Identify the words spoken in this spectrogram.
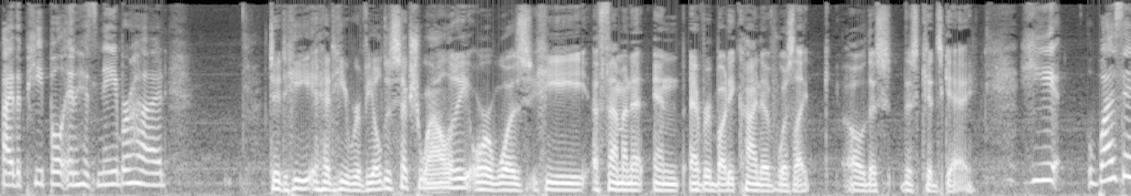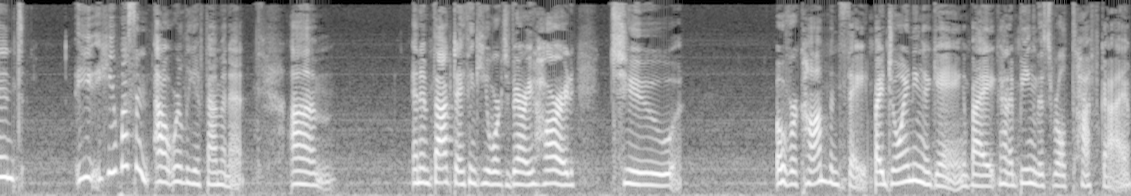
by the people in his neighborhood Did he had he revealed his sexuality, or was he effeminate and everybody kind of was like, "Oh, this this kid's gay"? he wasn't he, he wasn't outwardly effeminate um, and in fact i think he worked very hard to overcompensate by joining a gang by kind of being this real tough guy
